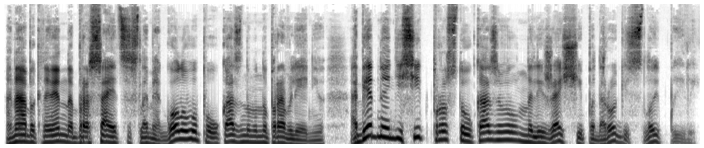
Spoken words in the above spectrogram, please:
она обыкновенно бросается, сломя голову по указанному направлению, а бедный одессит просто указывал на лежащий по дороге слой пыли.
